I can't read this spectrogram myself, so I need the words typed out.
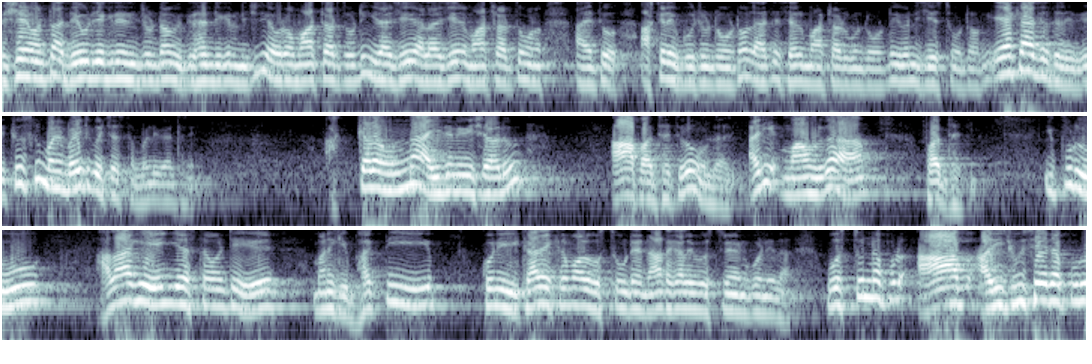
విషయం అంతా దేవుడి దగ్గర నుంచి ఉంటాం విగ్రహం దగ్గర నుంచి ఎవరో మాట్లాడుతుంటే ఇలా చేయి అలా చేయి మాట్లాడుతూ మనం ఆయనతో అక్కడే కూర్చుంటూ ఉంటాం లేకపోతే సెల్ మాట్లాడుకుంటూ ఉంటాం ఇవన్నీ చేస్తూ ఉంటాం. ఏకాగ్రత లేదు చూసుకుని మనం బయటకు వచ్చేస్తాం మళ్ళీ వెంటనే. అక్కడ ఉన్న ఐదు నిమిషాలు ఆ పద్ధతిలో ఉండాలి. అది మామూలుగా పద్ధతి. ఇప్పుడు అలాగే ఏం చేస్తామంటే మనకి భక్తి కొన్ని కార్యక్రమాలు వస్తూ ఉంటాయి నాటకాలు వస్తున్నాయి అనుకోండి వస్తున్నప్పుడు ఆ అది చూసేటప్పుడు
